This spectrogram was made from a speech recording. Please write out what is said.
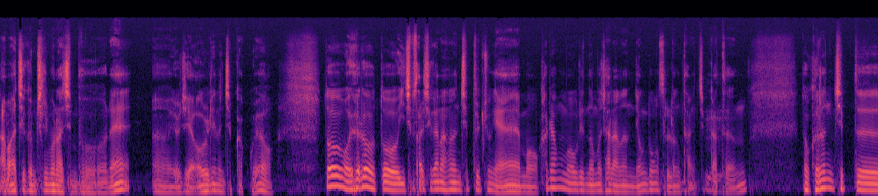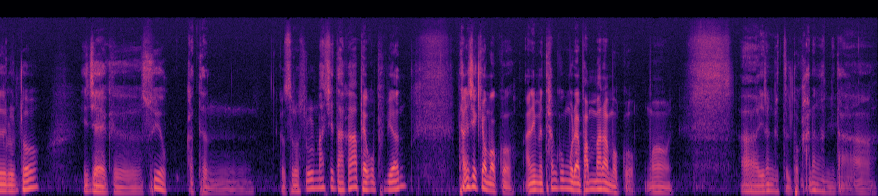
아마 지금 질문하신 분의 어 요지에 어울리는 집 같고요. 또 여러 또 24시간 하는 집들 중에 뭐 가령 뭐 우리 너무 잘 아는 영동 설렁탕 집 같은 또 그런 집들도 이제 그 수육 같은 것으로 술 마시다가 배고프면 탕 시켜 먹고 아니면 탕국물에 밥 말아 먹고 뭐 아, 이런 것들도 가능합니다.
